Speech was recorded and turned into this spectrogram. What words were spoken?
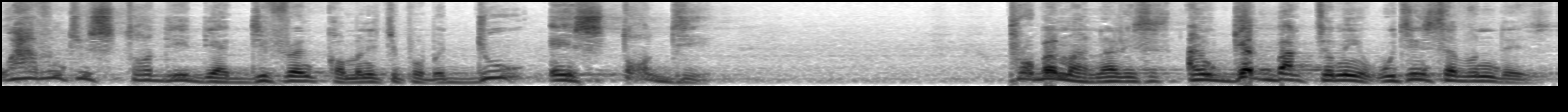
Why haven't you studied their different community problems? Do a study, problem analysis, and get back to me within seven days.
